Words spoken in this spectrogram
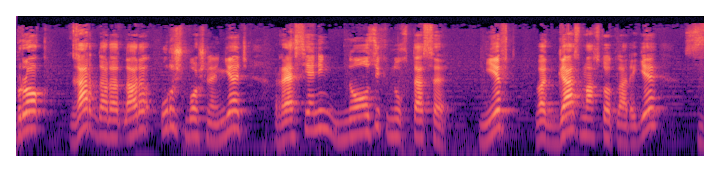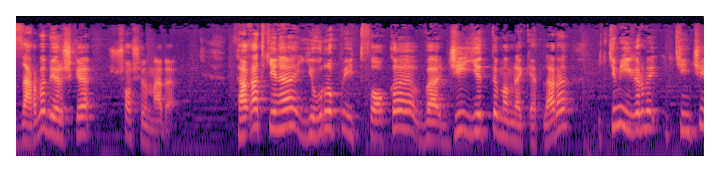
Biroq g'arb davlatlari urush boshlangach rossiyaning nozik nuqtasi neft va gaz mahsulotlariga zarba berishga shoshilmadi. Faqatgina yevropa ittifoqi va g7 mamlakatlari 2022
